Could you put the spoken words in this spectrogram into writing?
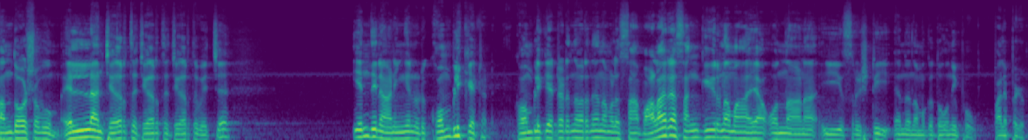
സന്തോഷവും എല്ലാം ചേർത്ത് ചേർത്ത് ചേർത്ത് വെച്ച് എന്തിനാണ് ഇങ്ങനെ ഒരു കോംപ്ലിക്കേറ്റഡ്? കോംപ്ലിക്കേറ്റഡ് എന്ന് പറഞ്ഞാൽ നമ്മൾ വളരെ സങ്കീർണമായ ഒന്നാണ് ഈ സൃഷ്ടി എന്ന് നമുക്ക് തോന്നിപ്പോവും പലപ്പോഴും.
